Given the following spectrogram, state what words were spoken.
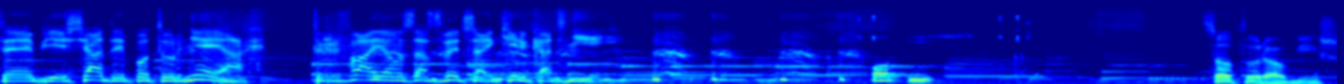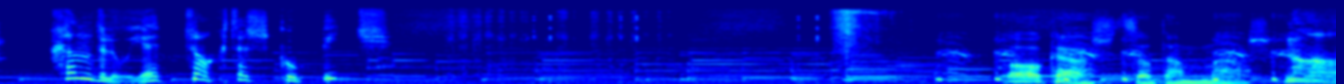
Te biesiady po turniejach trwają zazwyczaj kilka dni. Otis. co tu robisz? Handluję. Co chcesz kupić? Pokaż, co tam masz. No,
